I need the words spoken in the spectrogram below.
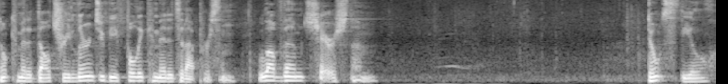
Don't commit adultery. Learn to be fully committed to that person. Love them, cherish them. Don't steal.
